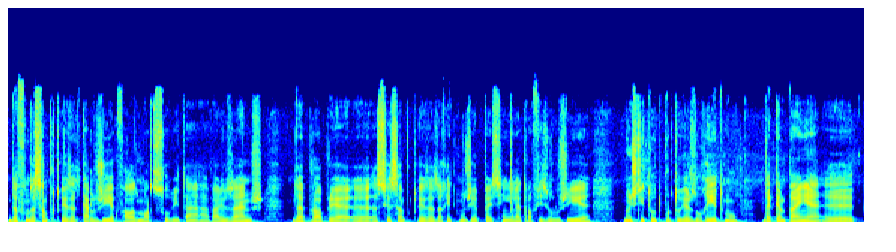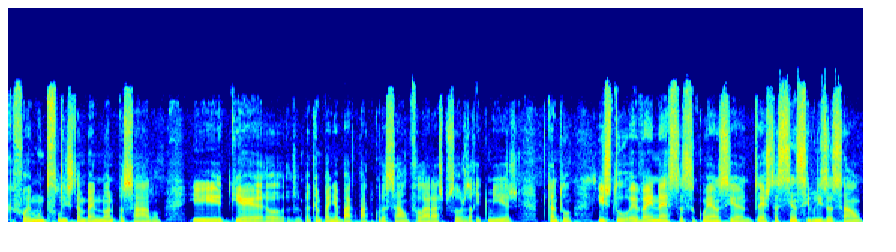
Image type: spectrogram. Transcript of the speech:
da Fundação Portuguesa de Cardiologia, que fala de morte súbita há, há vários anos, da própria uh, Associação Portuguesa da Ritmologia, Pacing e Eletrofisiologia, no Instituto Português do Ritmo, da campanha uh, que foi muito feliz também no ano passado e que é uh, a campanha Bate Bate Coração, falar às pessoas de arritmias. Portanto, isto vem nessa sequência desta sensibilização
